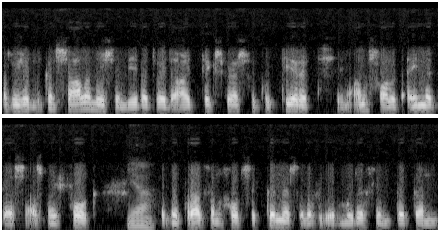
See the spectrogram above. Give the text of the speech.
as jy dink aan Salomo se lewe toe daai teksvers gekwoteer het en aanval uiteindelik as as my volk Ja. Dit praat van God se kinders, hulle verootmoedig en bid dan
